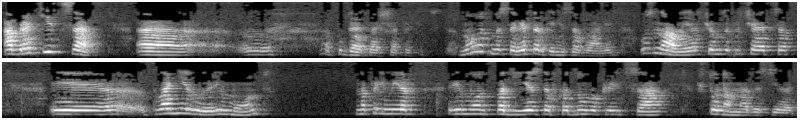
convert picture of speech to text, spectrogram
обратиться куда дальше обратиться? Ну вот мы совет организовали. Узнала я, в чем заключается. И э, планирую ремонт, например, ремонт подъезда, входного крыльца. Что нам надо сделать?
